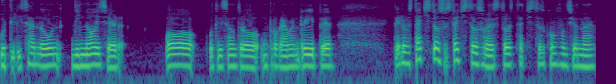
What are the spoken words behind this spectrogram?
utilizando un denoiser o utilizando otro, un programa en Reaper pero está chistoso, está chistoso esto, está chistoso cómo funciona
